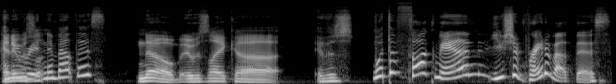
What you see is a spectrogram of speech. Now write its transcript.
and it you was written about this no, but it was like uh it was What the fuck, man? You should write about this.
